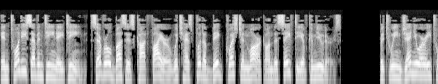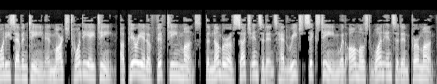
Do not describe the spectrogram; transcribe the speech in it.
In 2017-18, several buses caught fire which has put a big question mark on the safety of commuters. Between January 2017 and March 2018, a period of 15 months, the number of such incidents had reached 16 with almost one incident per month.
